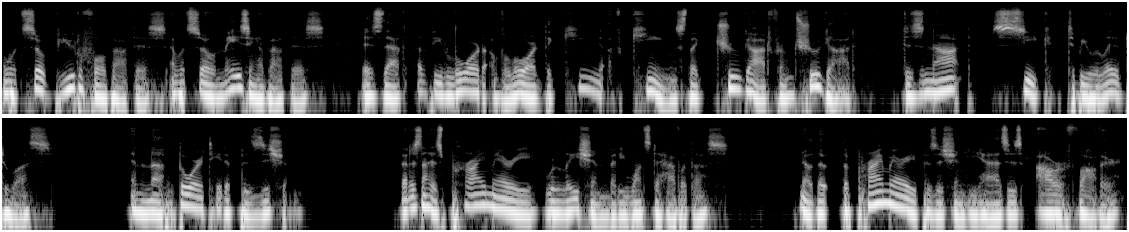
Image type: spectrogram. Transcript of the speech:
And what's so beautiful about this, and what's so amazing about this, is that the Lord of Lords, the King of Kings, the true God from true God, does not seek to be related to us in an authoritative position. That is not his primary relation that he wants to have with us. No, the, the primary position he has is our Father.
